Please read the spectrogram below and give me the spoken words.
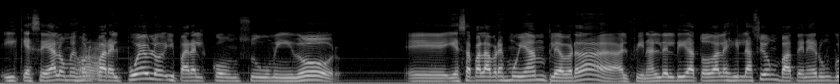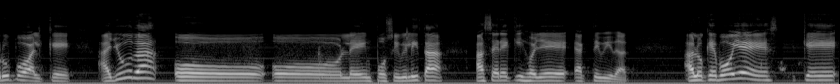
Y que sea lo mejor para el pueblo y para el consumidor. Eh, y esa palabra es muy amplia, ¿verdad? Al final del día toda legislación va a tener un grupo al que ayuda o, o le imposibilita hacer X o Y actividad. A lo que voy es que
